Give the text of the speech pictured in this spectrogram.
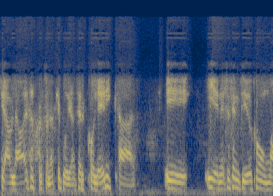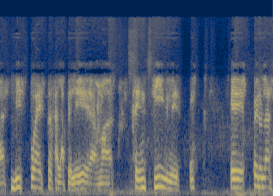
se hablaba de esas personas que podían ser coléricas eh, y en ese sentido como más dispuestas a la pelea, más sensibles. Eh, pero las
